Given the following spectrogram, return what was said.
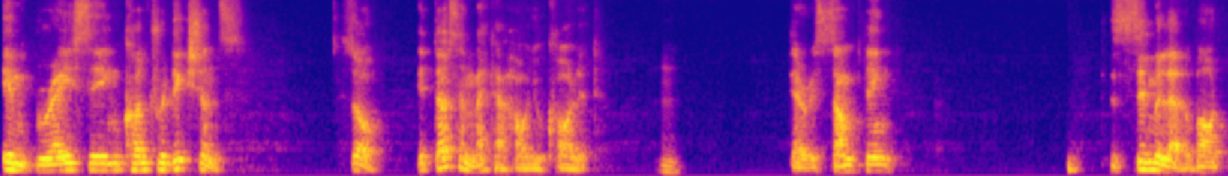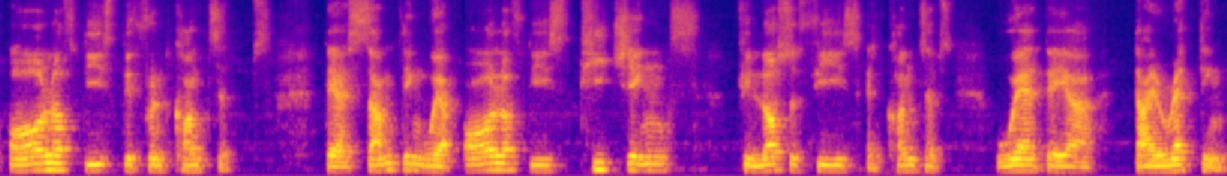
embracing contradictions. So it doesn't matter how you call it. Mm. There is something similar about all of these different concepts. There's something where all of these teachings, philosophies, and concepts where they are directing,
